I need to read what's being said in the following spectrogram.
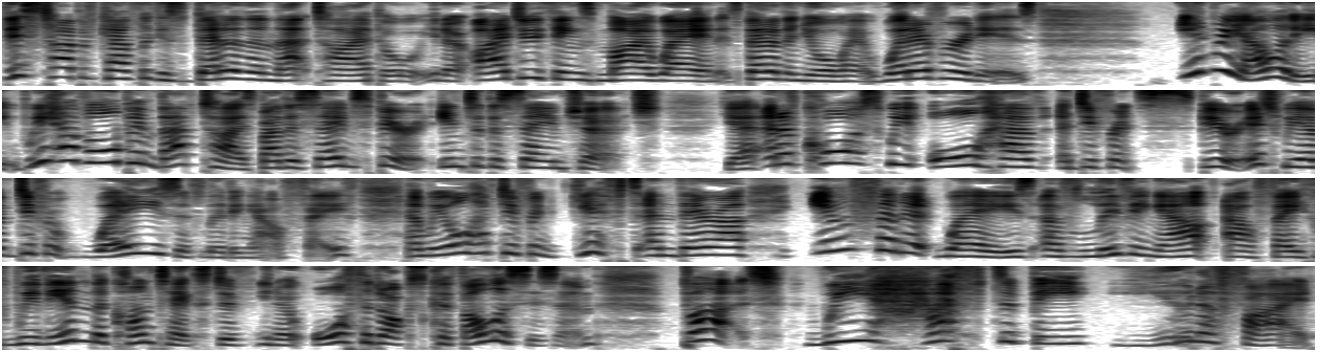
this type of Catholic is better than that type, or, you know, I do things my way and it's better than your way, whatever it is. In reality, we have all been baptized by the same Spirit into the same church. Yeah. And of course, we all have a different spirit. We have different ways of living our faith and we all have different gifts. And there are infinite ways of living out our faith within the context of, you know, Orthodox Catholicism. But we have to be unified.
